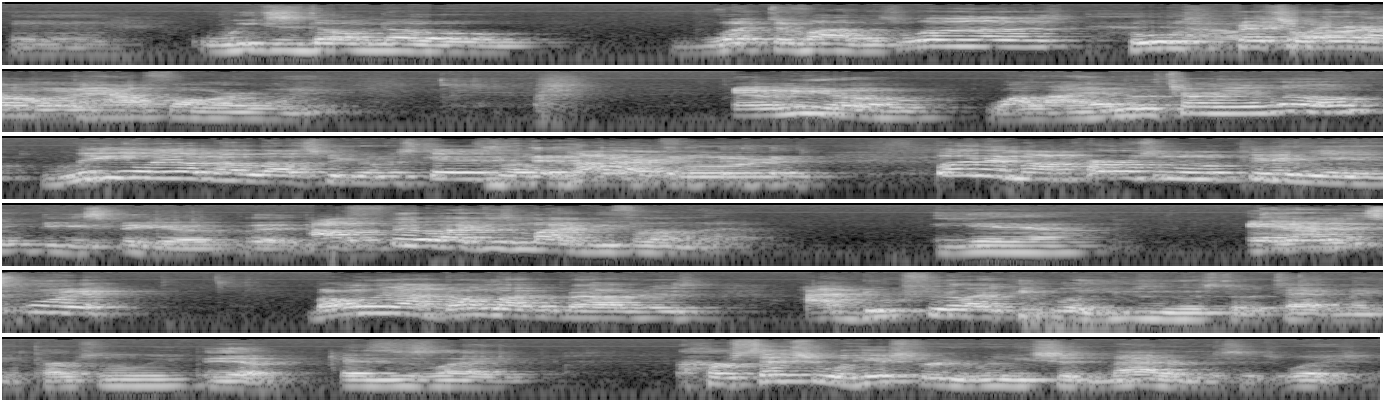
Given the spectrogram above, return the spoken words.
Mm-hmm. We just don't know what the violence was, who was perpetuated it on, and how far it went. And you know, while I am an attorney at law, legally I'm not allowed to speak on this case, so I'm hired for it. But in my personal opinion, You can speak up. but I feel like this might be thrown out. yeah. And And at this point, But the only thing I don't like about it is I do feel like people are using this to attack Megan personally. yeah, It's just like her sexual history really shouldn't matter in this situation.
